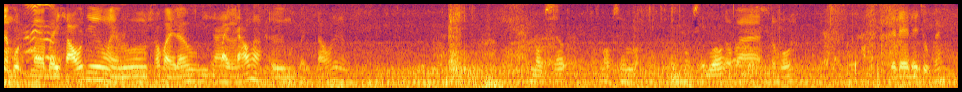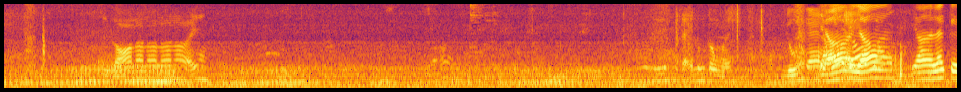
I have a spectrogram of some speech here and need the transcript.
là một mà 76 chứ không phải 67 đâu đi sai rồi. 76 hả? ừ 176 đấy. Một sáu một sáu một một sáu bốn. 63 64 để để để chụp cái. Gió nó nó nó nó ấy. À. Nó chạy lung tung vậy nhún cái. Gió gió. gió lấy cái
